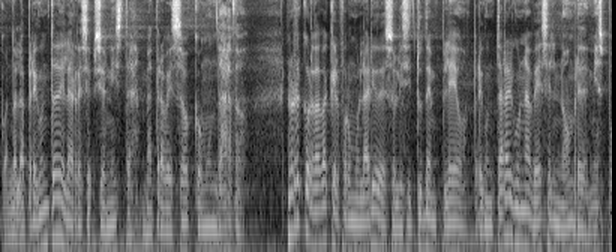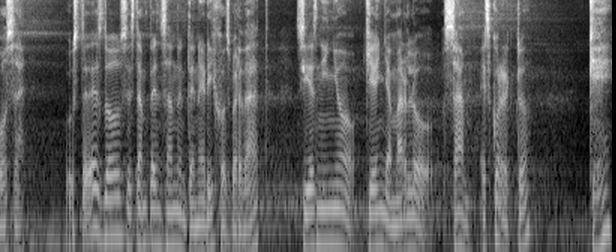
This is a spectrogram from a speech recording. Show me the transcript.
cuando la pregunta de la recepcionista me atravesó como un dardo. No recordaba que el formulario de solicitud de empleo preguntara alguna vez el nombre de mi esposa. Ustedes dos están pensando en tener hijos, ¿verdad? Si es niño, quieren llamarlo Sam, ¿es correcto? ¿Qué?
